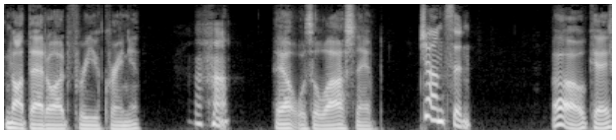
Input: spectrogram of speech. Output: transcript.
Not that odd for a Ukrainian. Uh huh. Yeah, what was the last name? Johnson. Oh, okay.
